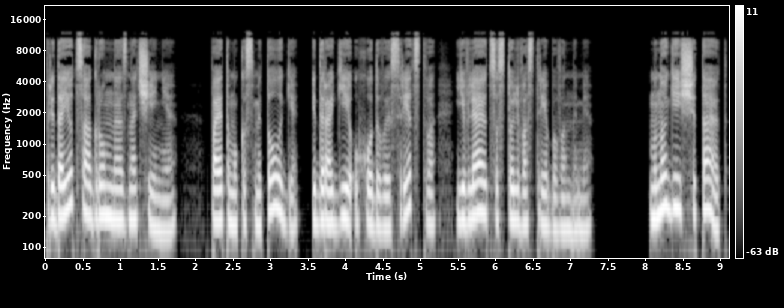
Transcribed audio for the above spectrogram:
придается огромное значение, поэтому косметологи и дорогие уходовые средства являются столь востребованными. Многие считают,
